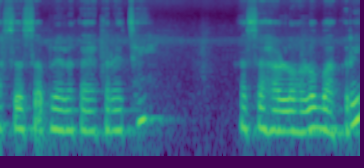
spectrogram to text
असंच आपल्याला काय करायचं आहे असं हळूहळू भाकरी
